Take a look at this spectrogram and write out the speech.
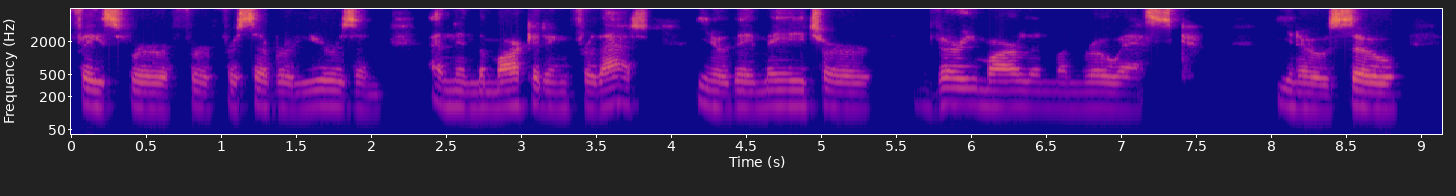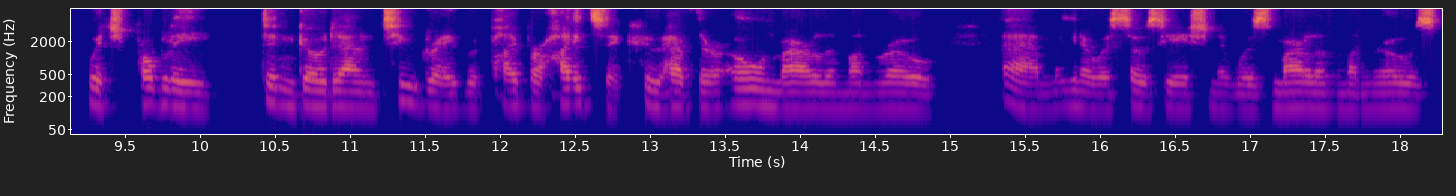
face for for for several years and and in the marketing for that you know they made her very marilyn monroe-esque you know so which probably didn't go down too great with piper heidsieck who have their own marilyn monroe um, you know association it was marilyn monroe's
